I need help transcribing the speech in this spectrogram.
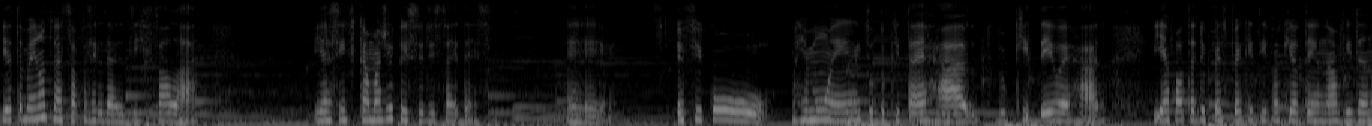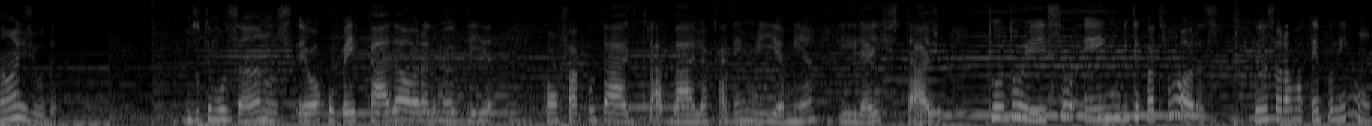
E eu também não tenho essa facilidade de falar. E assim fica mais difícil de sair dessa. É, eu fico remoendo do que tá errado, do que deu errado e a falta de perspectiva que eu tenho na vida não ajuda. Nos últimos anos, eu ocupei cada hora do meu dia com faculdade, trabalho, academia, minha filha, estágio, tudo isso em 24 horas. E não sobrava tempo nenhum,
